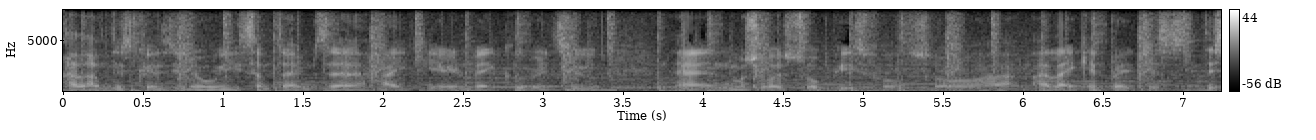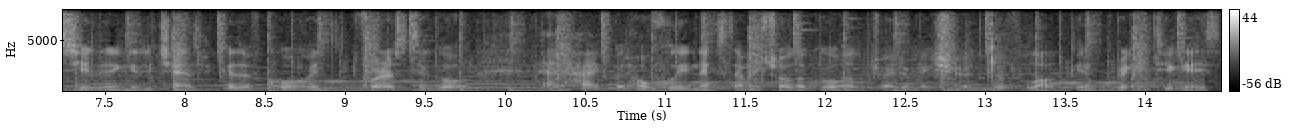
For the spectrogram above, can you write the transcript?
I love this because you know we sometimes uh, hike here in Vancouver too and mashallah is so peaceful. So uh, I like it but just this year didn't get a chance because of COVID for us to go and hike. But hopefully next time inshallah go I'll try to make sure to vlog and bring it to you guys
